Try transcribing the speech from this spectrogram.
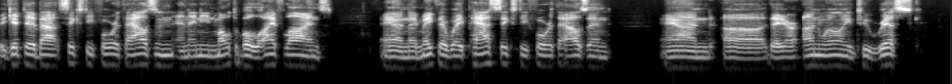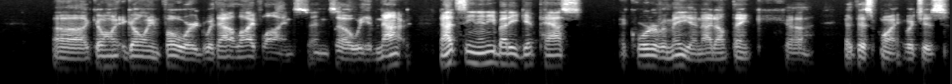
they get to about 64,000 and they need multiple lifelines and they make their way past 64,000 and uh, they are unwilling to risk uh, going going forward without lifelines. And so we have not not seen anybody get past a quarter of a million. I don't think uh, at this point, which is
